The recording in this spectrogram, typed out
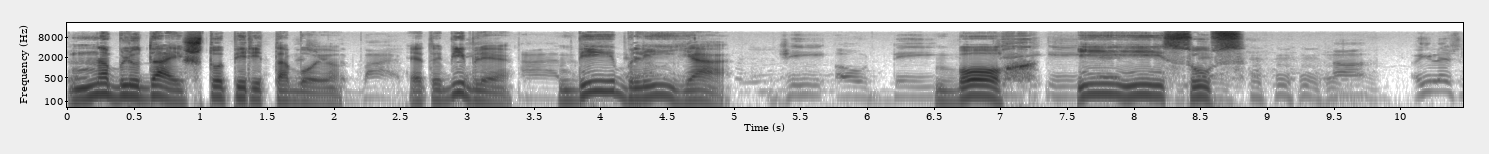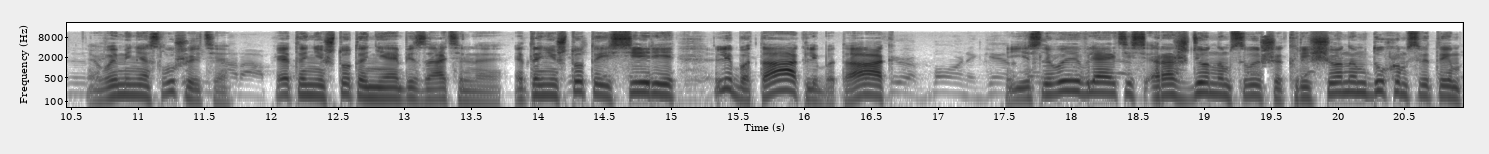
наблюдай, что перед тобою. Это Библия. Библия. Бог и Иисус. Вы меня слушаете? Это не что-то необязательное. Это не что-то из серии либо так, либо так. Если вы являетесь рожденным свыше, крещенным Духом Святым,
